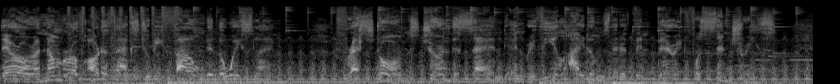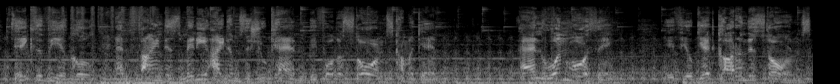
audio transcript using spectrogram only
There are a number of artifacts to be found in the wasteland. Fresh storms churn the sand and reveal items that have been buried for centuries. Take the vehicle and find as many items as you can before the storms come again. And one more thing. If you get caught in the storms,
